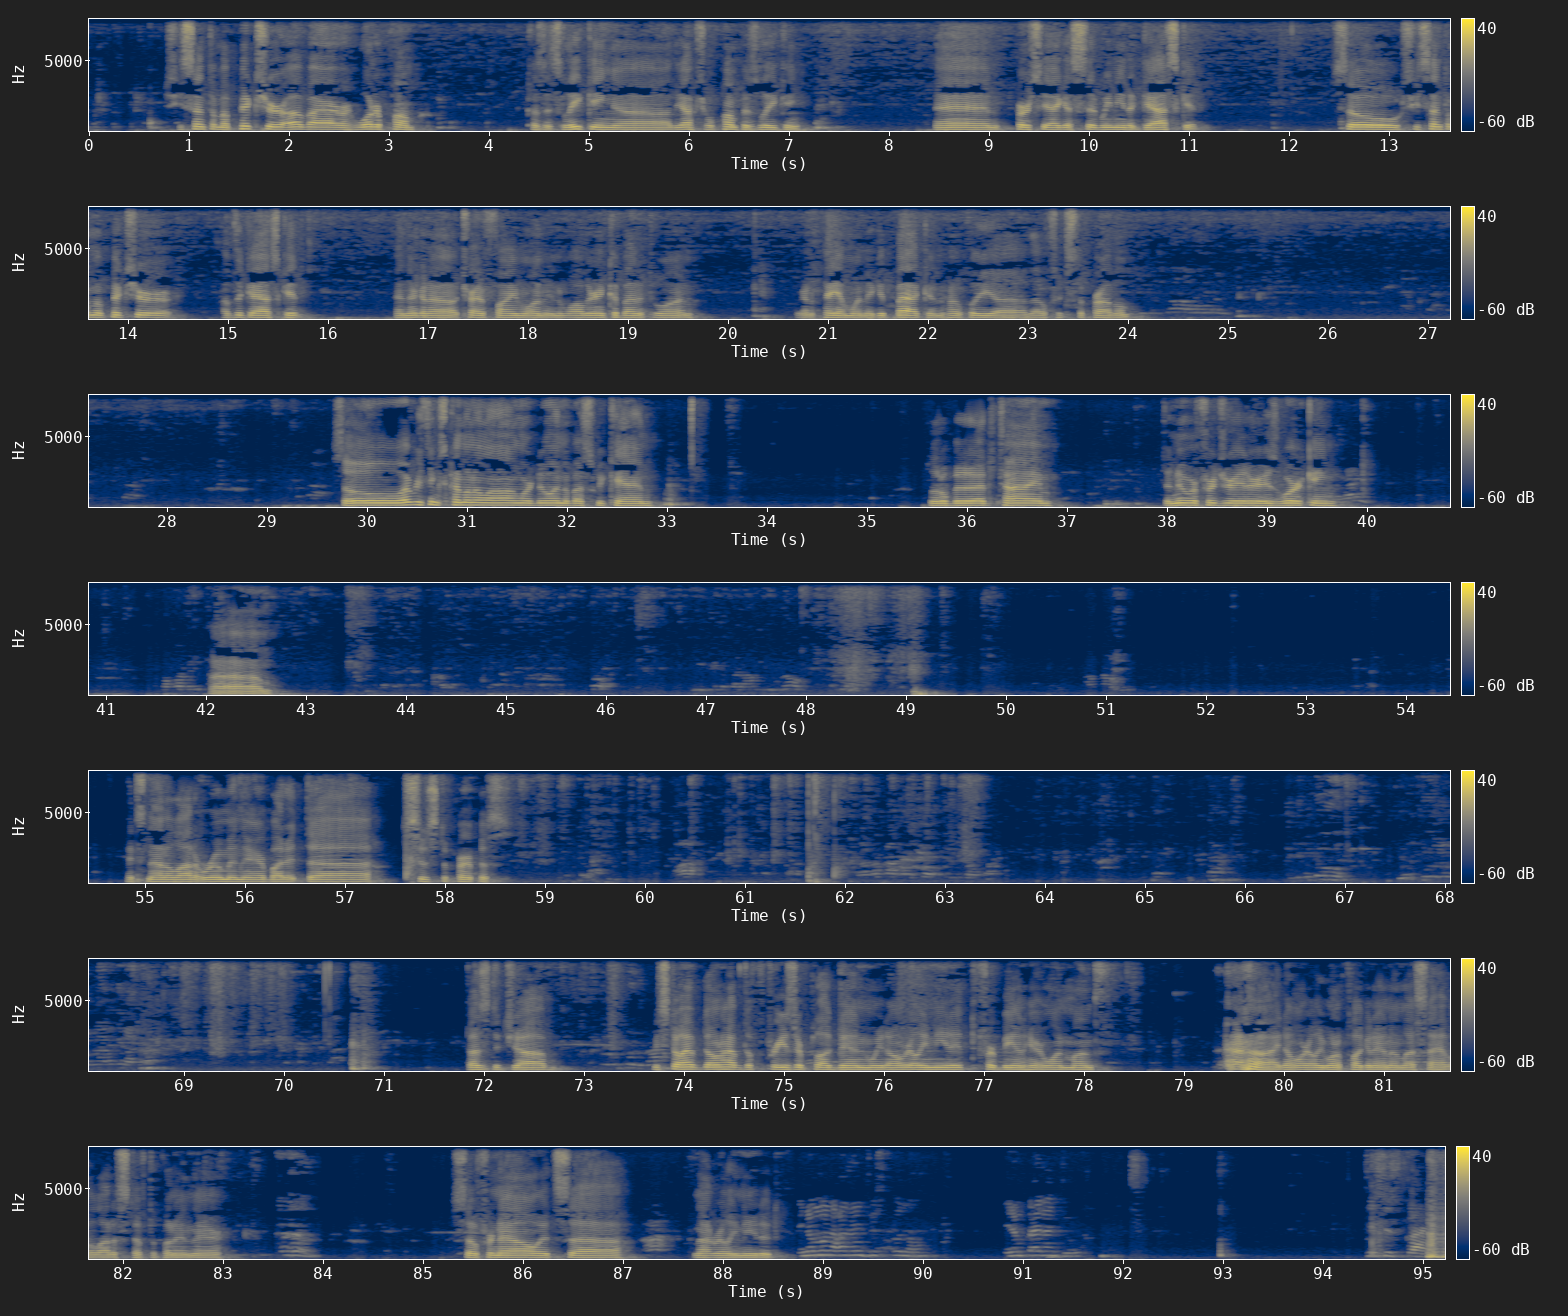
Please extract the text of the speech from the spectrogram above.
She sent them a picture of our water pump because it's leaking. Uh, the actual pump is leaking. And Percy, I guess, said we need a gasket. So she sent them a picture of the gasket, and they're gonna try to find one. And while they're in Cabanatuan, we're gonna pay them when they get back, and hopefully uh, that'll fix the problem. So everything's coming along. We're doing the best we can, a little bit at a time. The new refrigerator is working. Um, It's not a lot of room in there, but it uh, suits the purpose. Does the job. We still have don't have the freezer plugged in. We don't really need it for being here one month. I don't really want to plug it in unless I have a lot of stuff to put in there. So for now, it's uh, not really needed. Inom muna ka ng juice ko, no? Inom ka ng juice. Jesus Christ.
